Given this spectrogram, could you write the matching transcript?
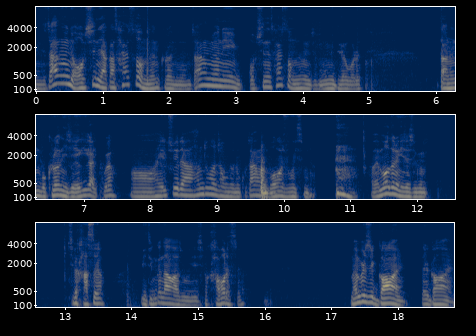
이제 짜장면이 없이는 약간 살 수 없는 그런 짜장면이 없이는 살 수 없는 이제 몸이 되어버렸다는 뭐 그런 이제 얘기가 있고요. 어, 일주일에 한두 번 정도는 꼭 짜장면 먹어주고 있습니다. 멤버들은 이제 지금 집에 갔어요. 미팅 끝나가지고 이제 집에 가버렸어요. Members are gone. They're gone.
